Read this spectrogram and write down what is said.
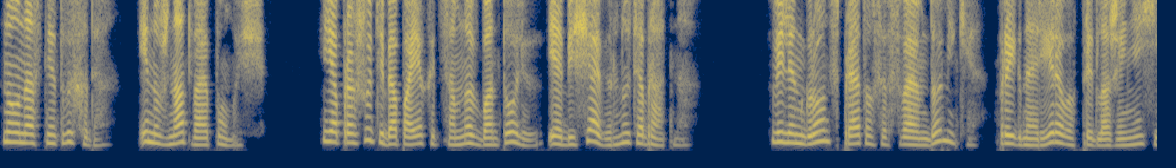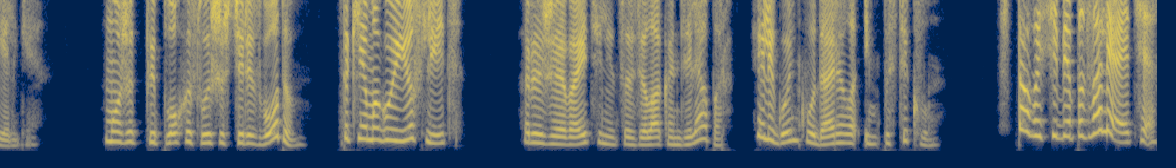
Но у нас нет выхода, и нужна твоя помощь. Я прошу тебя поехать со мной в Бантолию и обещаю вернуть обратно». Виленгрон спрятался в своем домике, проигнорировав предложение Хельги. «Может, ты плохо слышишь через воду? Так я могу ее слить». Рыжая воительница взяла канделябр и легонько ударила им по стеклу. «Что вы себе позволяете?»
